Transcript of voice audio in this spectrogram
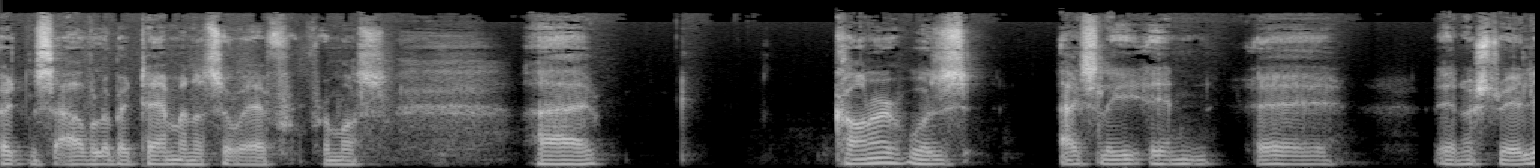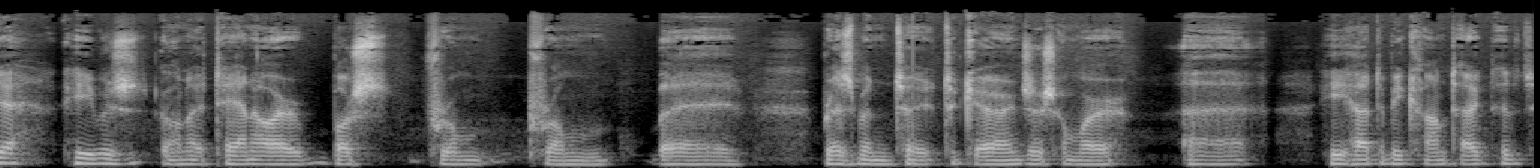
out in Saval, about ten minutes away f- from us. Uh, Connor was actually in uh, in Australia. He was on a ten-hour bus from from uh, Brisbane to to Cairns or somewhere. Uh, he had to be contacted.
